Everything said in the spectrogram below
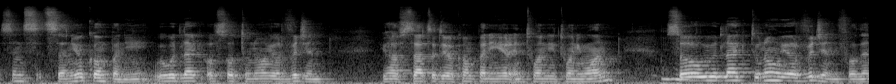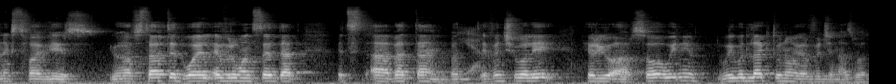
since it's a new company, we would like also to know your vision. You have started your company here in 2021. So, we would like to know your vision for the next five years. You have started while everyone said that it's a bad time, but Yeah. eventually here you are. So, we need, we would like to know your vision as well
